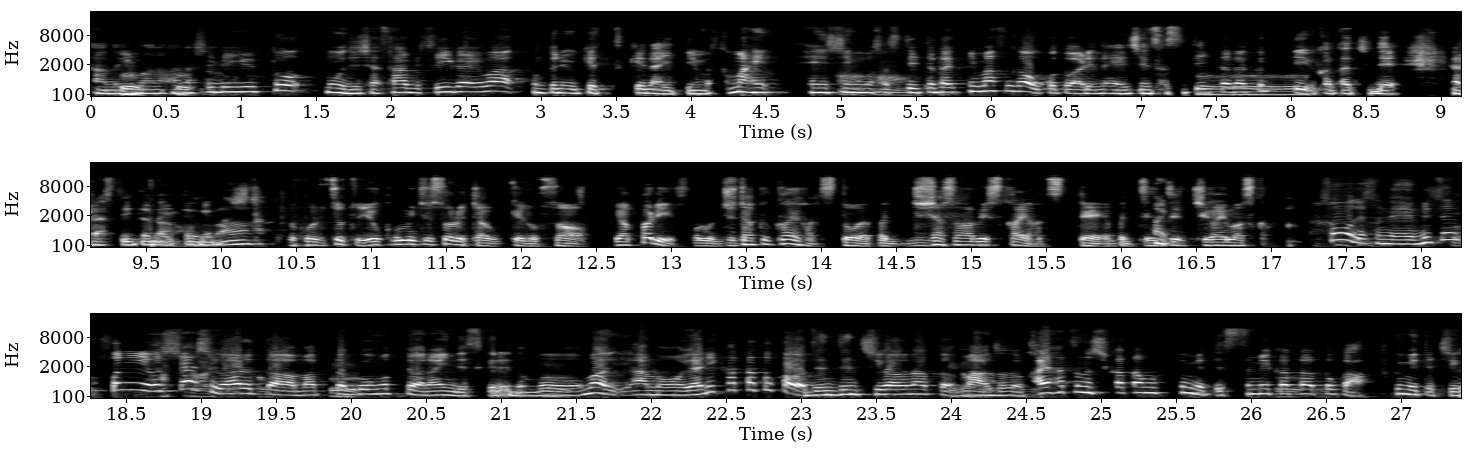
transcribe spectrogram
あの、今の話で言うと、もう自社サービス以外は本当に受け付けないって言いますか、まあ返信もさせていただきますが、お断りの返信させていただくっていう形でやらせていただいておりました。これちょっと横道それちゃうけどさ、やっぱりその自宅開発とやっぱり自社サービス開発ってやっぱり全然違いますか、はい、そうですね。別にここに良し悪しがあるとは全く思ってはないんですけれども、まあ、あの、やり方とかは全然違うなと、まあ、その開発の仕方も含めて、進め方とか含めて違う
